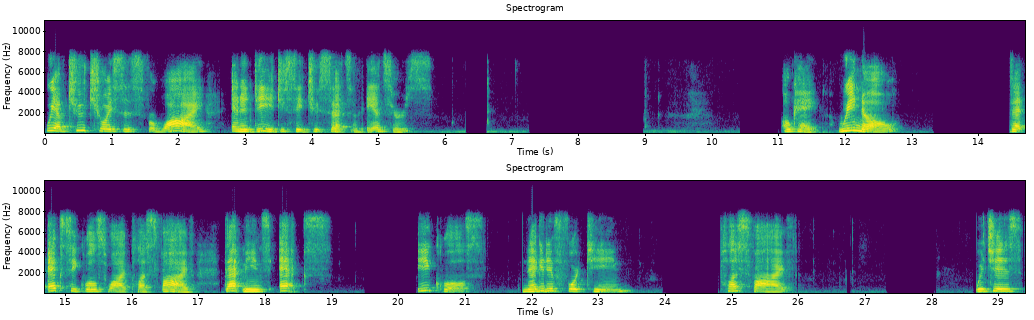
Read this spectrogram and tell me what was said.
we have two choices for y, and indeed you see two sets of answers. Okay, we know that x equals y plus 5. That means x equals negative 14 plus 5, which is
